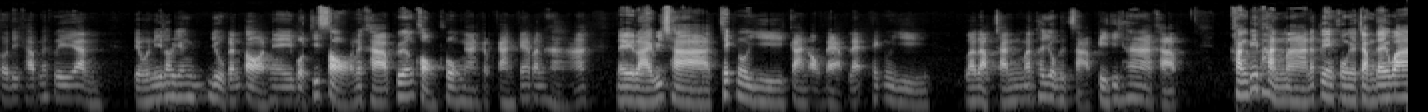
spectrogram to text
สวัสดีครับนักเรียน เดี๋ยววันนี้เรายังอยู่กันต่อในบทที่2นะครับเรื่องของโครงงานกับการแก้ปัญหา ในรายวิชาเทคโนโลยี การออกแบบและเทคโนโลยี ระดับชั้นมัธยมศึกษาปีที่ 5 ครับ ครั้งที่ผ่านมานักเรียนคงจะจำได้ว่า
